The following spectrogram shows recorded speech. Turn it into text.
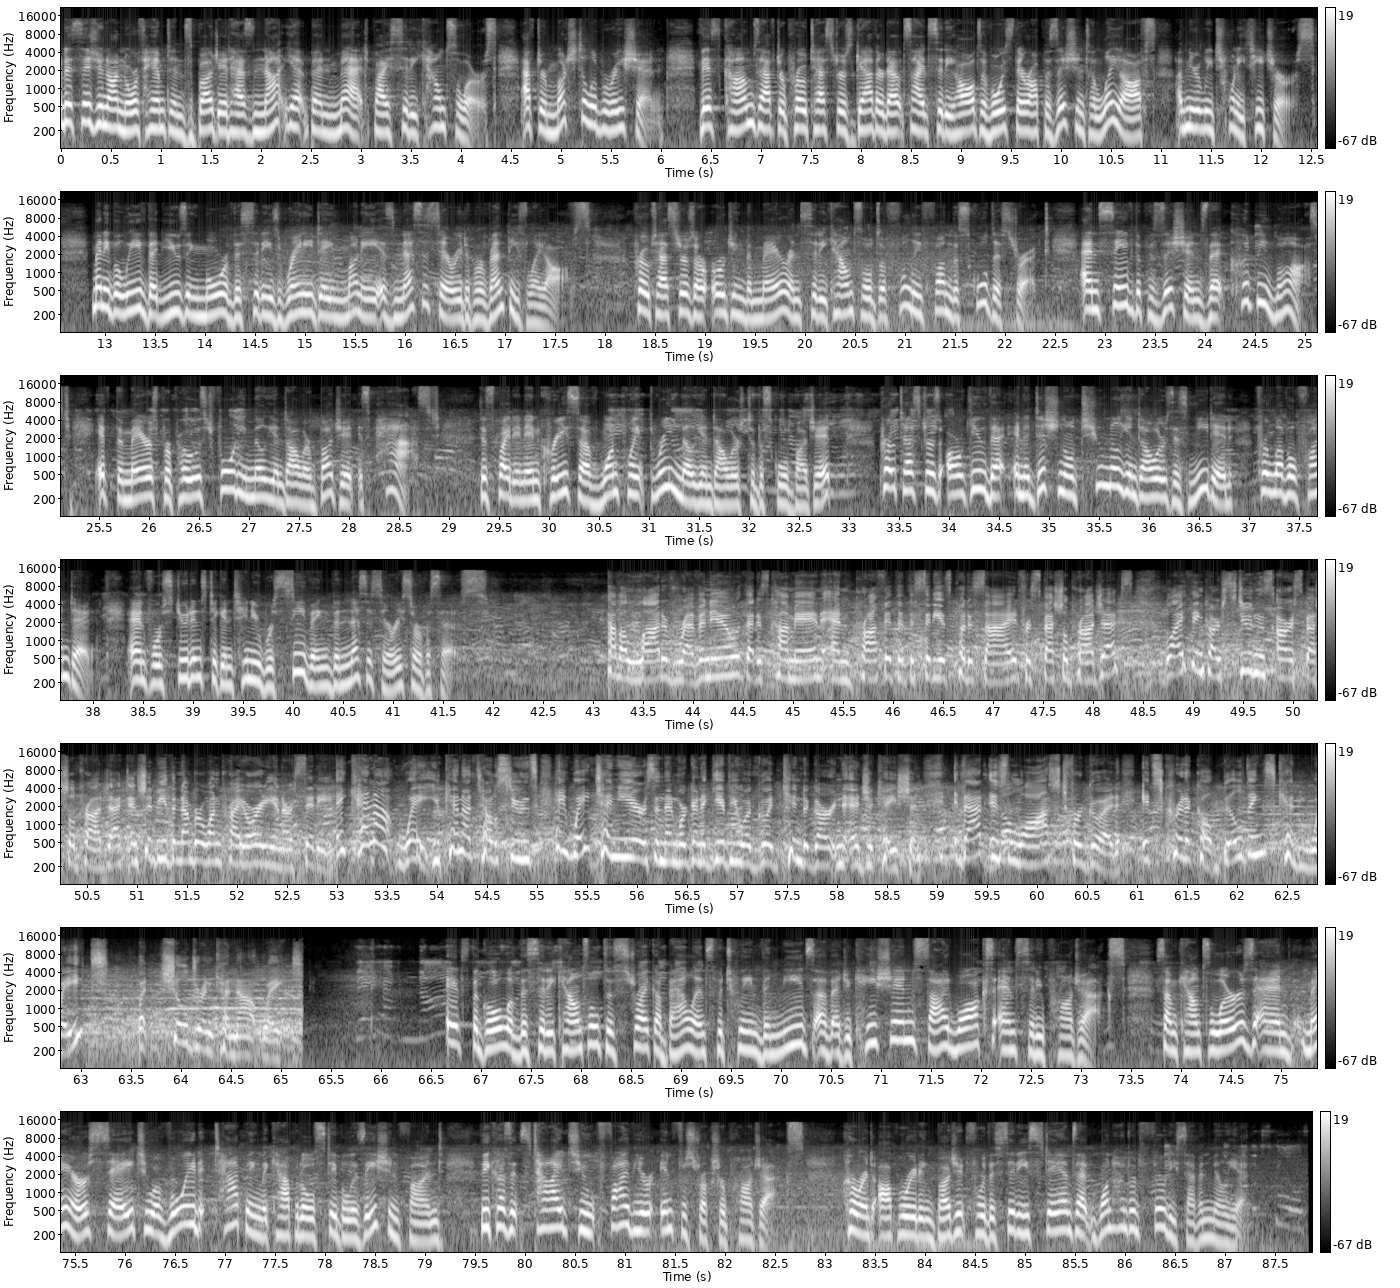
A decision on Northampton's budget has not yet been met by city councilors after much deliberation. This comes after protesters gathered outside City Hall to voice their opposition to layoffs of nearly 20 teachers. Many believe that using more of the city's rainy day money is necessary to prevent these layoffs. Protesters are urging the mayor and city council to fully fund the school district and save the positions that could be lost if the mayor's proposed $40 million budget is passed. Despite an increase of $1.3 million to the school budget, protesters argue that an additional $2 million is needed for level funding and for students to continue receiving the necessary services have a lot of revenue that has come in and profit that the city has put aside for special projects. Well, I think our students are a special project and should be the number one priority in our city. They cannot wait. You cannot tell students, hey, wait 10 years and then we're going to give you a good kindergarten education. That is lost for good. It's critical. Buildings can wait, but children cannot wait. It's the goal of the City Council to strike a balance between the needs of education, sidewalks, and city projects. Some councilors and mayors say to avoid tapping the Capital Stabilization Fund because it's tied to five-year infrastructure projects. Current operating budget for the city stands at 137 million.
